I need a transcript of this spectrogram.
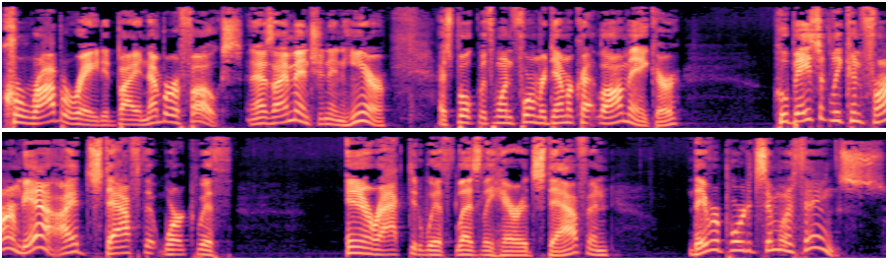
corroborated by a number of folks. And as I mentioned in here, I spoke with one former Democrat lawmaker who basically confirmed, yeah, I had staff that worked with, interacted with Leslie Herod's staff, and they reported similar things.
